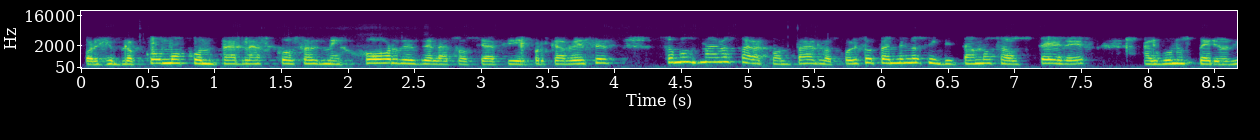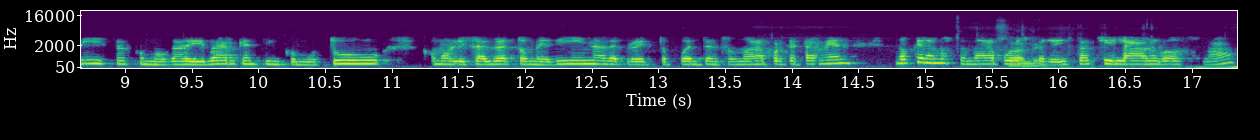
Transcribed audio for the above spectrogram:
por ejemplo, cómo contar las cosas mejor desde la sociedad civil, porque a veces somos malos para contarlos. Por eso también los invitamos a ustedes, algunos periodistas como Gaby Barkentin, como tú, como Luis Alberto Medina de Proyecto Puente en Sonora, porque también no queremos tener a puros periodistas chilangos, ¿no?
